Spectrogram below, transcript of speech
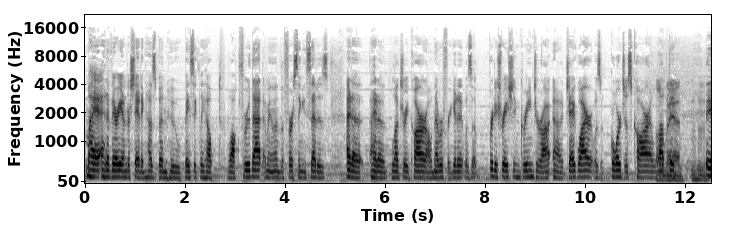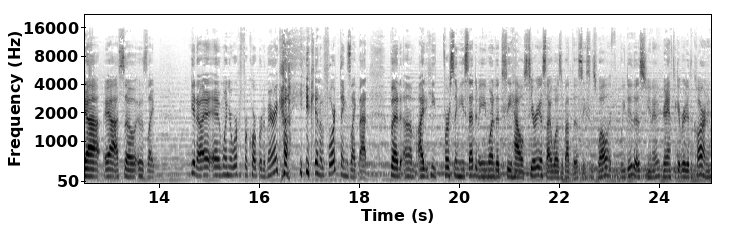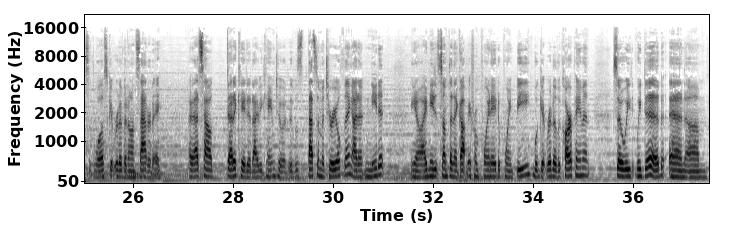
my I had a very understanding husband who basically helped walk through that. I mean, the first thing he said is, "I had a I had a luxury car. I'll never forget it. It was a British racing green uh, Jaguar. It was a gorgeous car. I loved man. it. Yeah, yeah. So it was like, you know, and, and when you're working for corporate America, you can afford things like that. but um, I, he first thing he said to me, he wanted to see how serious I was about this. He says, "Well, if we do this, you know, you're gonna have to get rid of the car." And I said, "Well, let's get rid of it on Saturday." I mean, that's how dedicated I became to it. It was that's a material thing. I didn't need it. You know, I needed something that got me from point A to point B. We'll get rid of the car payment. So we we did, and um,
